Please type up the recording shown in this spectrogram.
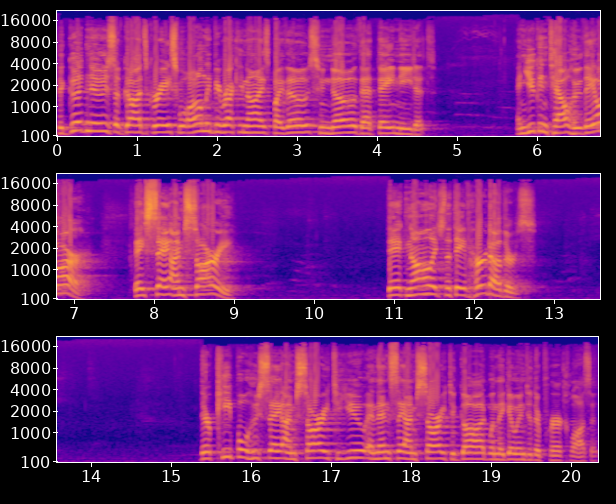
The good news of God's grace will only be recognized by those who know that they need it. And you can tell who they are. They say, I'm sorry. They acknowledge that they've hurt others. There are people who say, I'm sorry to you, and then say, I'm sorry to God when they go into their prayer closet.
